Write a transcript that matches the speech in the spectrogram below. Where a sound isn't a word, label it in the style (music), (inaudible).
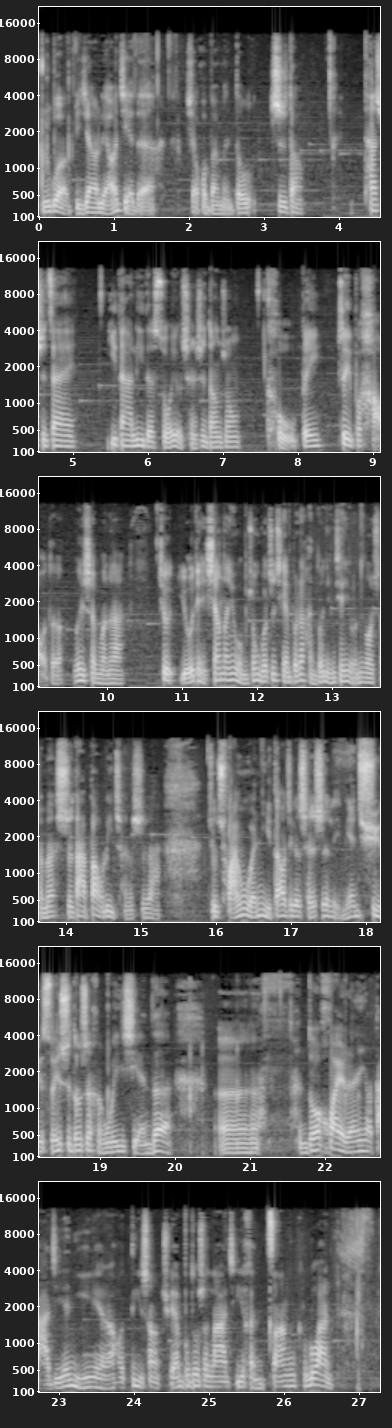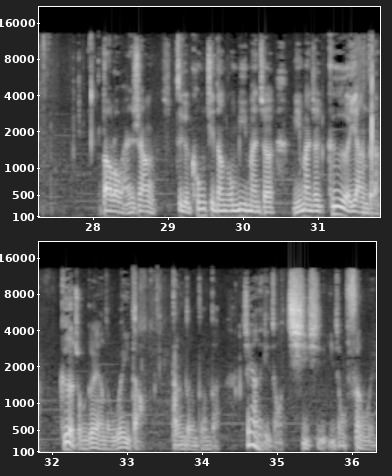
如果比较了解的小伙伴们都知道，它是在意大利的所有城市当中口碑最不好的。为什么呢？就有点相当于我们中国之前不是很多年前有那种什么十大暴力城市啊，就传闻你到这个城市里面去，随时都是很危险的，呃。很多坏人要打劫你，然后地上全部都是垃圾，很脏乱。到了晚上，这个空气当中弥漫着弥漫着各样的各种各样的味道，等等等等，这样的一种气息，一种氛围。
